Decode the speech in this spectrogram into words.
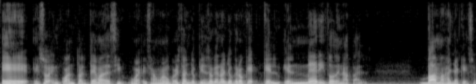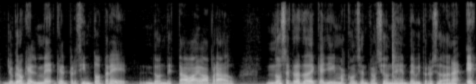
Eh, eso en cuanto al tema de si San Juan Cuestón, yo pienso que no, yo creo que, que el, el mérito de Natal va más allá que eso. Yo creo que el, que el precinto 3, donde estaba Eva Prado, no se trata de que allí hay más concentración de gente de Victoria Ciudadana, es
